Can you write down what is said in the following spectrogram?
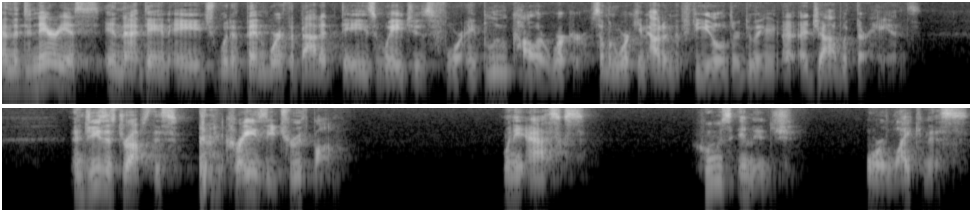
And the denarius in that day and age would have been worth about a day's wages for a blue collar worker, someone working out in the field or doing a, a job with their hands. And Jesus drops this crazy truth bomb when he asks, Whose image or likeness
